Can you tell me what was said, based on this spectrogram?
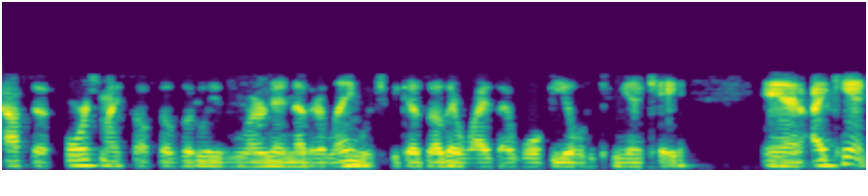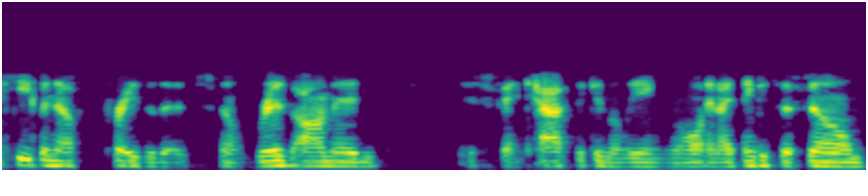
have to force myself to literally learn another language because otherwise I won't be able to communicate. And I can't keep enough praise of this film. Riz Ahmed is fantastic in the leading role, and I think it's a film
